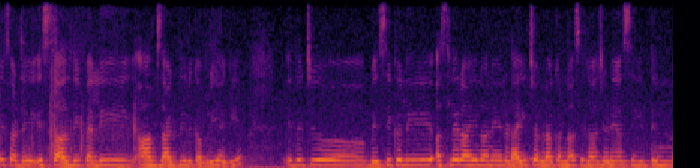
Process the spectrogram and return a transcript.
ਇਹ ਸਾਡੇ, ਇਸ ਸਾਲ ਦੀ ਪਹਿਲੀ ਆਰਮਸ ਐਕਟ ਦੀ ਰਿਕਵਰੀ ਹੈਗੀ ਹੈ ਇਹਦੇ ਚ ਬੇਸਿਕਲੀ ਅਸਲੇ ਰਾਹੀਂ ਇਹਨਾਂ ਨੇ ਲੜਾਈ ਝਗੜਾ ਕਰਨਾ ਸੀਗਾ, ਜਿਹੜੇ ਅਸੀਂ ਤਿੰਨ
